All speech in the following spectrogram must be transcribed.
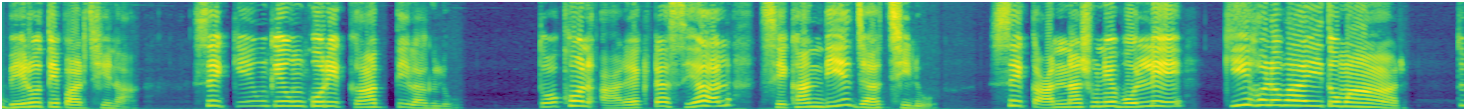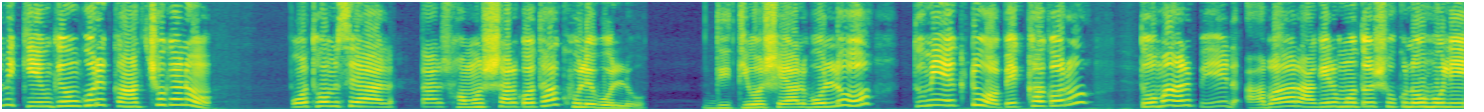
বেরোতে পারছে না। সে কেউ কেউ করে কাঁদতে লাগল। তখন আর একটা শেয়াল সেখান দিয়ে যাচ্ছিল। সে কান্না শুনে বললে, কি হলো ভাই তোমার? তুমি কেউ কেউ করে কাঁদছো কেন? প্রথম শেয়াল তার সমস্যার কথা খুলে বলল। দ্বিতীয় শেয়াল বলল, তুমি একটু অপেক্ষা করো। তোমার পেট আবার আগের মতো শুকনো হলে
